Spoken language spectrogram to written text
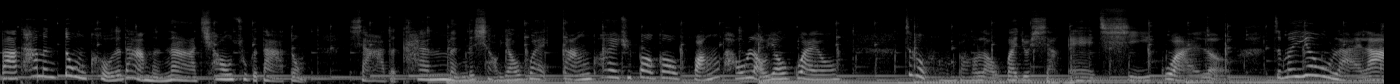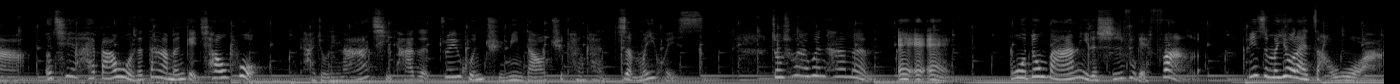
把他们洞口的大门呐敲出个大洞，吓得看门的小妖怪赶快去报告黄袍老妖怪哦。这个黄袍老怪就想，哎，奇怪了，怎么又来啦？而且还把我的大门给敲破。他就拿起他的追魂取命刀去看看怎么一回事，走出来问他们，哎哎哎，我都把你的师傅给放了。你怎么又来找我啊？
